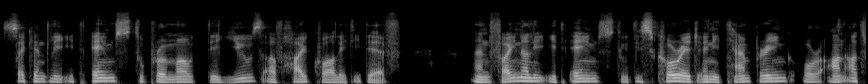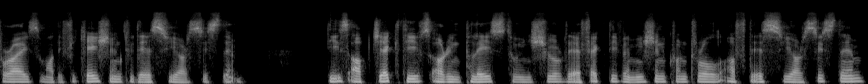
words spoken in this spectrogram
Secondly, it aims to promote the use of high quality DEF. And finally, it aims to discourage any tampering or unauthorized modification to the SCR system. These objectives are in place to ensure the effective emission control of the SCR system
